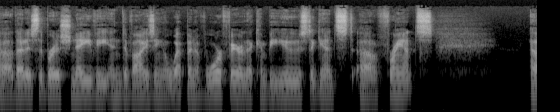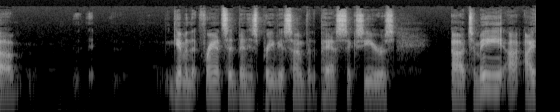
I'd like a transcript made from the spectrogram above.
uh, that is the British Navy, in devising a weapon of warfare that can be used against uh, France. Uh, given that France had been his previous home for the past six years, uh, to me, I, I,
